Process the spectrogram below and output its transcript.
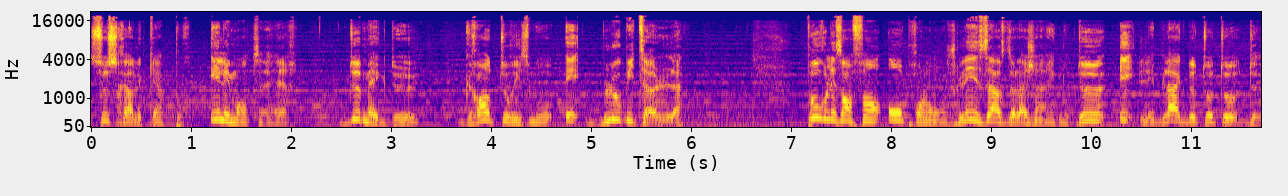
ce sera le cas pour Élémentaire, De Meg 2, Grand Turismo et Blue Beetle. Pour les enfants, on prolonge Les As de la Jungle 2 et Les Blagues de Toto 2.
